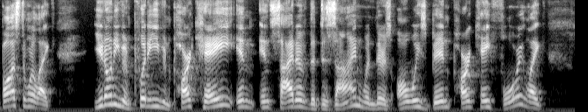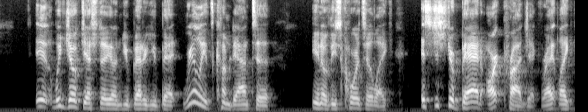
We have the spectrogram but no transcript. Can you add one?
Boston. We're like, you don't even put even parquet in inside of the design when there's always been parquet flooring. Like, it, we joked yesterday on You Better You Bet. Really, it's come down to, you know, these courts are like, it's just your bad art project, right? Like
